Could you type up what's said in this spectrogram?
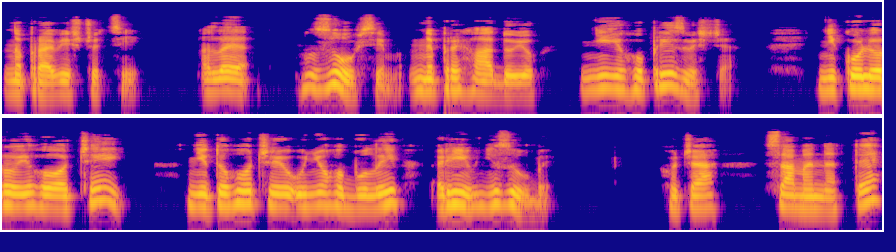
на правій щоці, але зовсім не пригадую ні його прізвища, ні кольору його очей, ні того, чи у нього були рівні зуби. Хоча саме на те,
